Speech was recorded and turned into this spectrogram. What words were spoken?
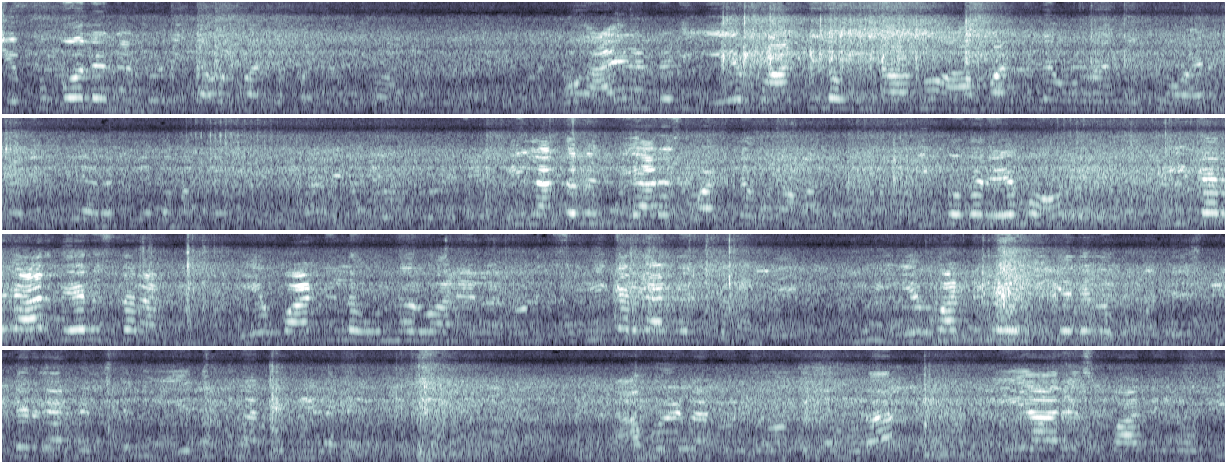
చెప్పుకోలేనటువంటి దౌర్భాగ్య పరిస్థితులు ఆయన అంటే ఏ పార్టీలో ఉన్నానో ఆ పార్టీలో ఉన్నా చెప్పి ఆయన నరేంద్ర బీఆర్ఎస్ పెద్దమంది వీళ్ళంతా మేము బీఆర్ఎస్ పార్టీలో ఉన్నామంటారు ఇంకొకరు ఏమో స్పీకర్ గారు తేలుస్తారంట. ఏ పార్టీలో ఉన్నారు అనేటటువంటి స్పీకర్ గారు తెలుస్తారంటే. నువ్వు ఏ పార్టీలో నీకే తెలియకపోతే స్పీకర్ గారు తెలిస్తే నువ్వు ఎందుకు నాకు ఎమ్మెల్యే రాబోయేటటువంటి రోజుల్లో కూడా టీఆర్ఎస్ పార్టీలోకి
